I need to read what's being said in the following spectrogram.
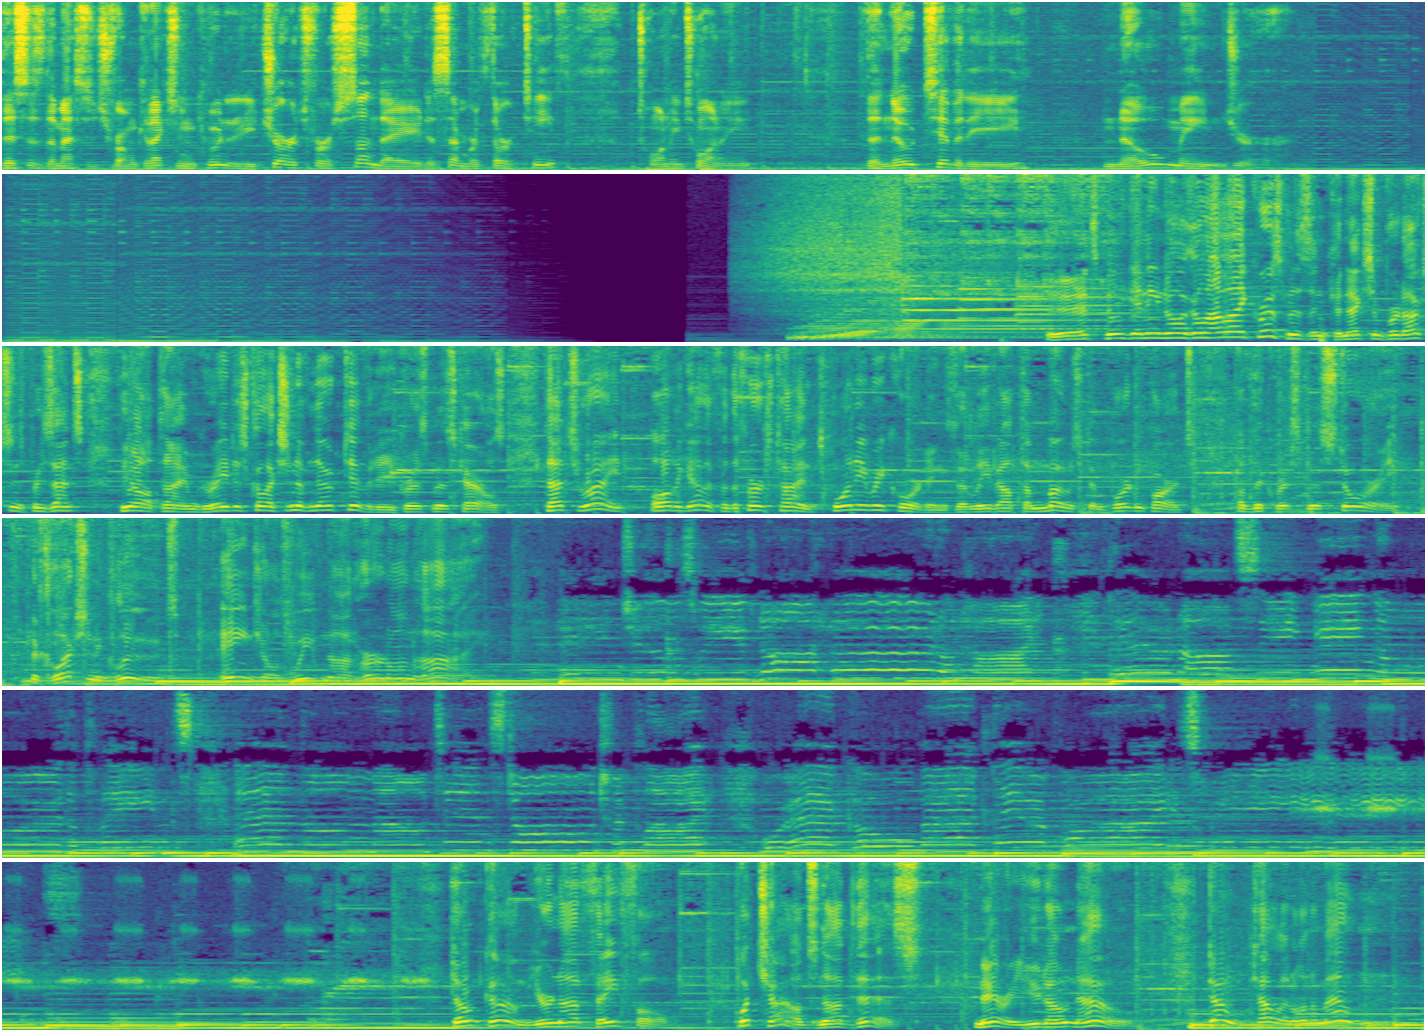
This is the message from Connection Community Church for Sunday, December 13th, 2020. The Nativity, No Manger. It's beginning to look a lot like Christmas, and Connection Productions presents the all time greatest collection of Nativity Christmas carols. That's right, altogether for the first time, 20 recordings that leave out the most important parts of the Christmas story. The collection includes Angels We've Not Heard on High. Don't come, you're not faithful. What child's not this? Mary, you don't know. Don't tell it on a mountain.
